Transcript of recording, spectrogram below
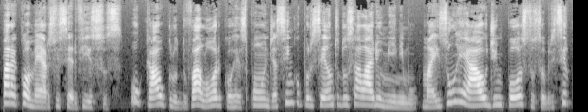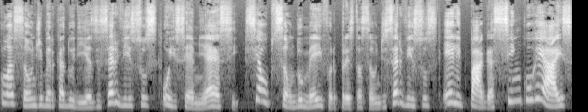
para comércio e serviços. O cálculo do valor corresponde a 5% do salário mínimo, mais um real de imposto sobre circulação de mercadorias e serviços, o ICMS. Se a opção do MEI for prestação de serviços, ele paga R$ 5,00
